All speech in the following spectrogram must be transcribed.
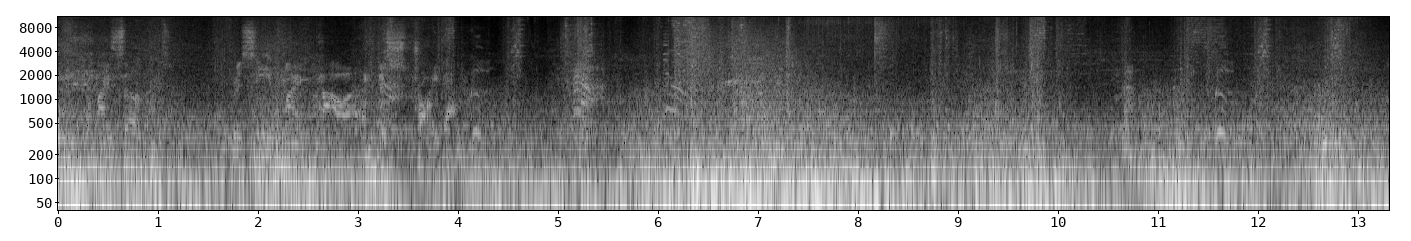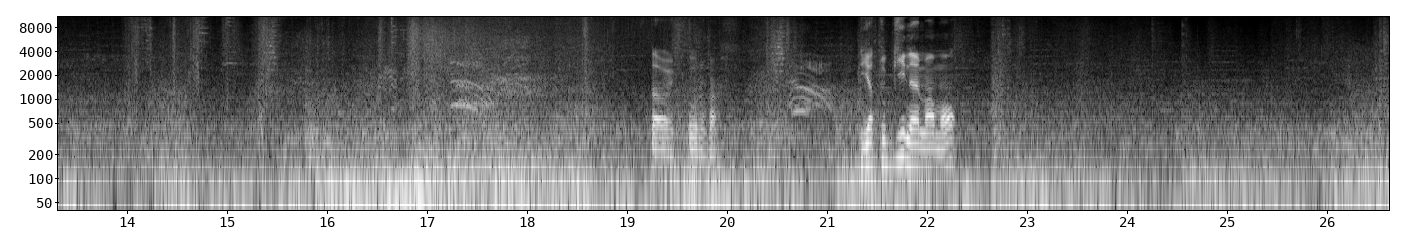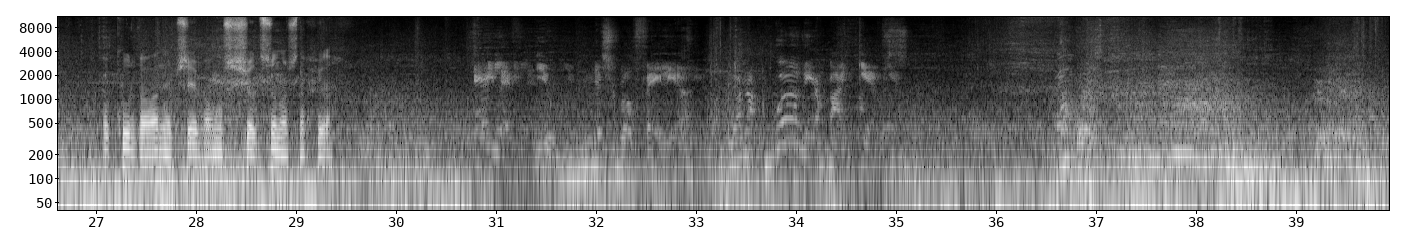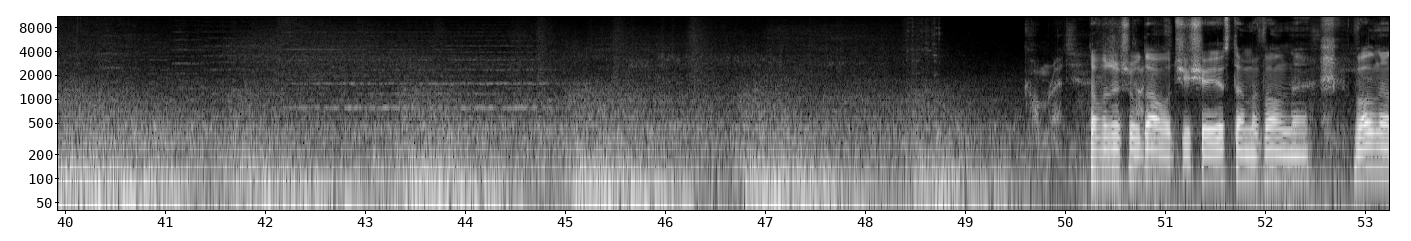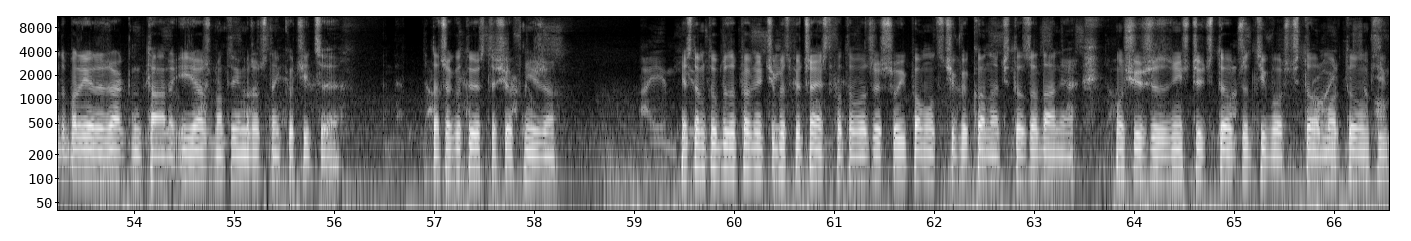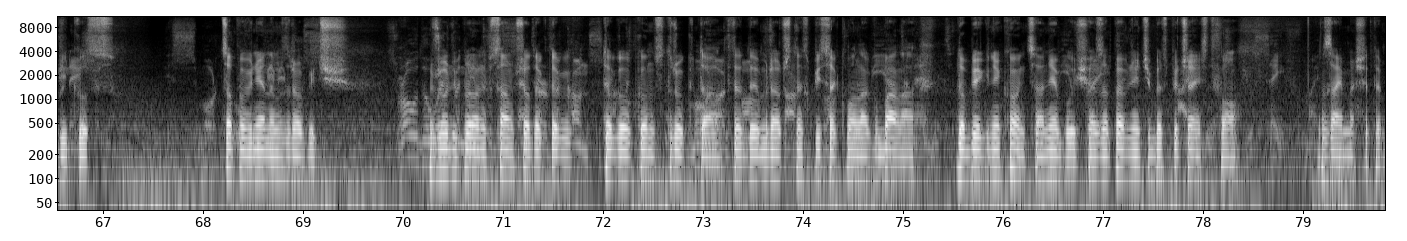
Dawaj, kurwa. Ja tu ginę, mamo. O kurwa, ładnie przyjebał, muszę się odsunąć na chwilę. Towarzyszu, udało ci się, jestem wolny. Wolny od bariery Ragnar i jarzma tej mrocznej kocicy. Dlaczego tu jesteś, Ofnirze? Jestem tu, by zapewnić ci bezpieczeństwo, towarzyszu, i pomóc ci wykonać to zadanie. Musisz zniszczyć tę obrzydliwość, to Mortuum Vivicus. Co powinienem zrobić? Rzuć broń w sam środek tego, tego konstrukta. Wtedy mroczny spisek Molakbala dobiegnie końca. Nie bój się, zapewnię ci bezpieczeństwo. Zajmę się tym.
